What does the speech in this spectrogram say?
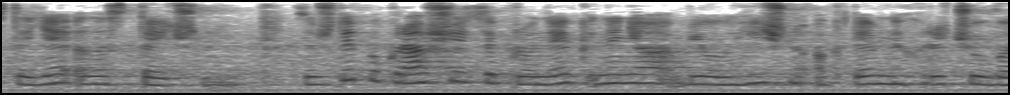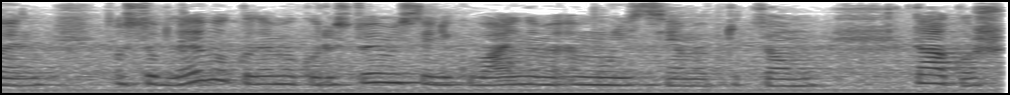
стає еластичною. Завжди покращується проникнення біологічно активних речовин, особливо коли ми користуємося лікувальними емульсіями при цьому. Також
